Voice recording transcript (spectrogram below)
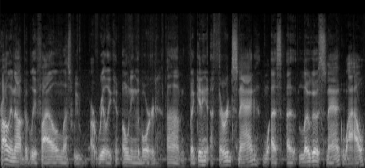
Probably not Bibliophile unless we are really owning the board. Um, but getting a third snag, a, a Logos snag, wow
